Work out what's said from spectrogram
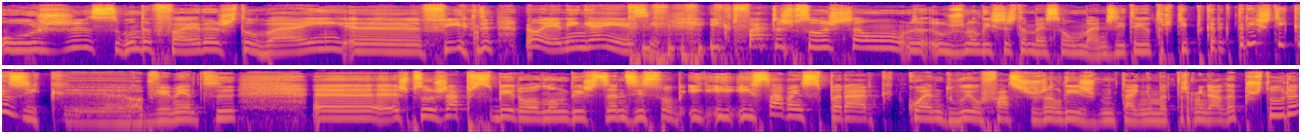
hoje, segunda-feira, estou bem, eh, filho. Não é? Ninguém é assim. E que de facto as pessoas são. Os jornalistas também são humanos e têm outro tipo de características e que, obviamente, eh, as pessoas já perceberam ao longo destes anos e, soube- e- e- sabem separar que quando eu faço jornalismo tenho uma determinada postura,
